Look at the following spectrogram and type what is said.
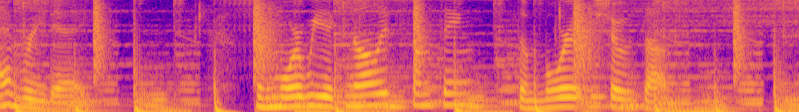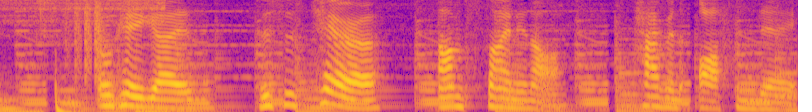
every day? The more we acknowledge something, the more it shows up. Okay, guys, this is Tara. I'm signing off. Have an awesome day.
